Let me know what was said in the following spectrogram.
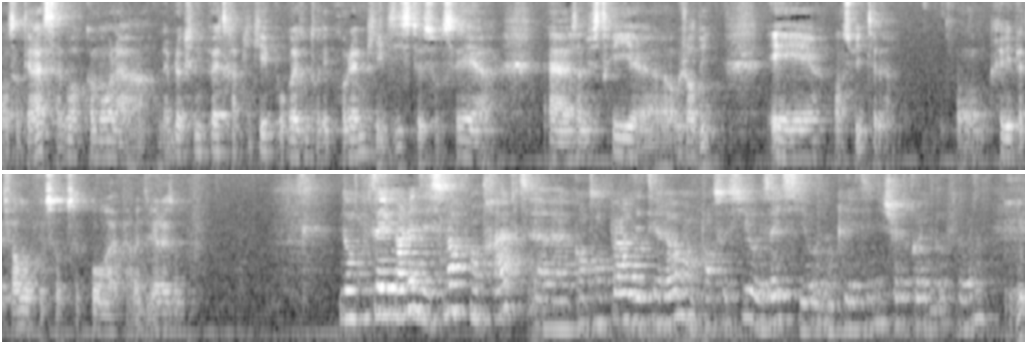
on s'intéresse à voir comment la, blockchain peut être appliquée pour résoudre des problèmes qui existent sur ces industries aujourd'hui. Et ensuite, on crée des plateformes open source pour permettre de les résoudre. Donc vous avez parlé des smart contracts. Euh, quand on parle d'Ethereum, on pense aussi aux ICO, donc les Initial Coin Offering. Mhm.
